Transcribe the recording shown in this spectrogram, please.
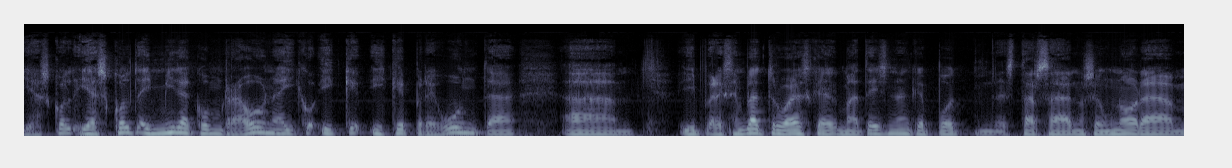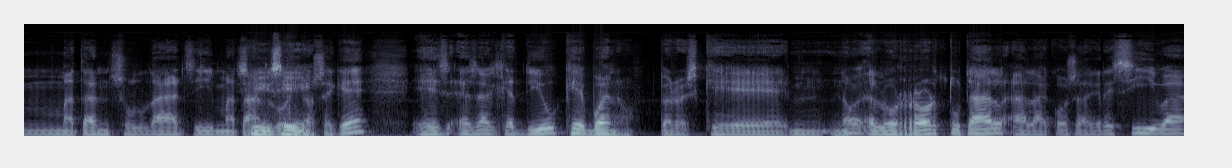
i escolta, i escolta i mira com raona i, i, què, i què pregunta uh, i per exemple et trobaràs que el mateix nen que pot estar-se no sé, una hora matant soldats i matant-lo Sí, sí. i no sé què és, és el que et diu que bueno però és que mm, no, l'horror total a la cosa agressiva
